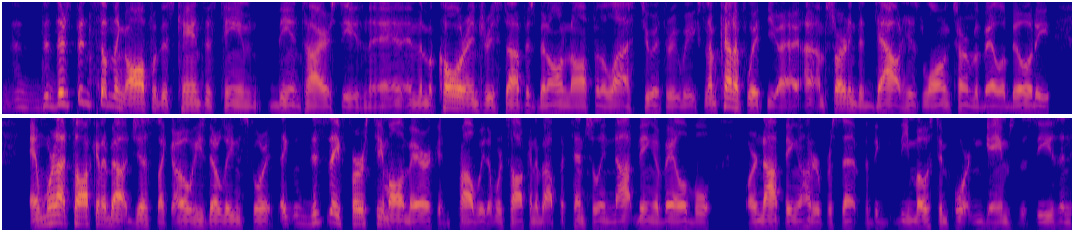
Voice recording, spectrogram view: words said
there's been something off with this Kansas team the entire season, and, the McCullar injury stuff has been on and off for the last two or three weeks. And I'm kind of with you. I, am starting to doubt his long term availability. And we're not talking about just like, oh, he's their leading scorer. Like this is a first team All American, probably that we're talking about potentially not being available or not being 100% for the, the most important games of the season.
